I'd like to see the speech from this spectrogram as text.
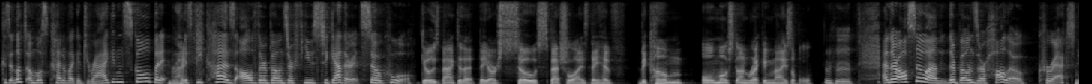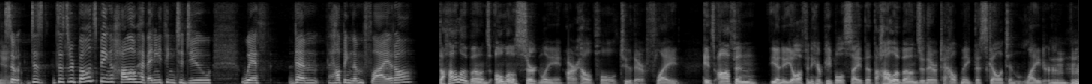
Because it looked almost kind of like a dragon skull, but it, Right. it's because all of their bones are fused together. It's so cool. Goes back to that they are so specialized, they have become almost unrecognizable. And they're also um their bones are hollow, correct? Yeah. So does does their bones being hollow have anything to do with them helping them fly at all? The hollow bones almost certainly are helpful to their flight. It's often, you know, you'll often hear people cite that the hollow bones are there to help make the skeleton lighter, hmm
